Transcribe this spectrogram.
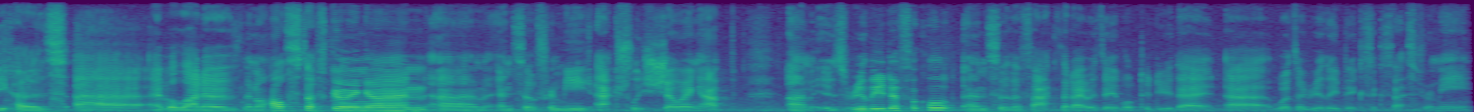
because uh, I have a lot of mental health stuff going on, um, and so for me, actually showing up um, is really difficult. And so the fact that I was able to do that uh, was a really big success for me.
